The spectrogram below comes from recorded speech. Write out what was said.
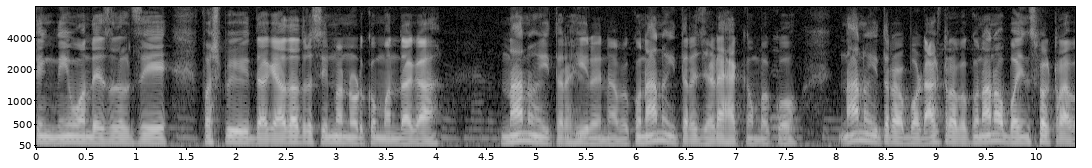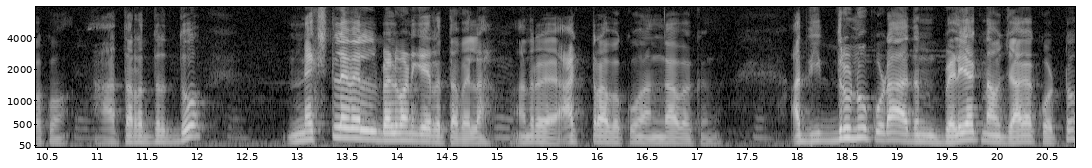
ಥಿಂಕ್ ನೀವು ಒಂದು S L C, first P U ಇದ್ದಾಗ ಯಾವುದಾದ್ರೂ ಸಿನಿಮಾ ನೋಡ್ಕೊಂಬಂದಾಗ. ನಾನು ಈ ಥರ ಹೀರೋಯಿನ್ ಆಗಬೇಕು, ನಾನು ಈ ಥರ ಜಡೆ ಹಾಕ್ಕೊಬೇಕು, ನಾನು ಈ ಥರ ಒಬ್ಬ ಡಾಕ್ಟರ್ ಆಗಬೇಕು, ನಾನು ಒಬ್ಬ ಇನ್ಸ್ಪೆಕ್ಟರ್ ಆಗಬೇಕು, ಆ ಥರದ್ರದ್ದು ನೆಕ್ಸ್ಟ್ ಲೆವೆಲ್ ಬೆಳವಣಿಗೆ ಇರುತ್ತವೆಲ್ಲ ಅಂದರೆ ಆ್ಯಕ್ಟ್ರ್ ಆಗಬೇಕು, ಹಂಗಾಗಬೇಕು. ಅದು ಇದ್ರೂ ಕೂಡ ಅದನ್ನು ಬೆಳೆಯೋಕ್ಕೆ ನಾವು ಜಾಗ ಕೊಟ್ಟು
